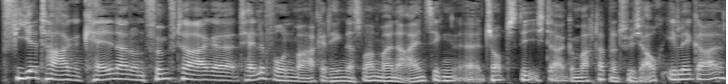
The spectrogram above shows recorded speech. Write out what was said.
Vier Tage Kellnern und fünf Tage Telefonmarketing, das waren meine einzigen äh, Jobs, die ich da gemacht habe. Natürlich auch illegal.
